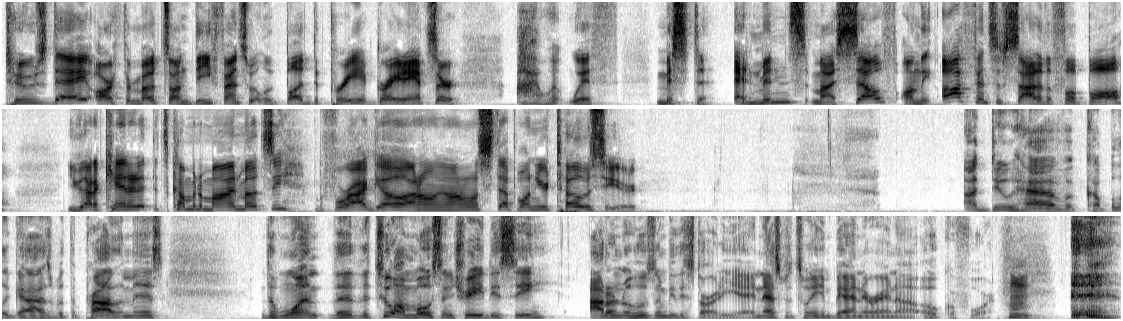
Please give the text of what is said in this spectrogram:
Tuesday. Arthur Moats on defense went with Bud Dupree, a great answer. I went with Mr. Edmunds myself on the offensive side of the football. You got a candidate that's coming to mind, Motzi? Before I go, I don't, I don't want to step on your toes here. I do have a couple of guys, but the problem is the one the the two I'm most intrigued to see. I don't know who's gonna be the starter yet, and that's between Banner and uh, Okorafor.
